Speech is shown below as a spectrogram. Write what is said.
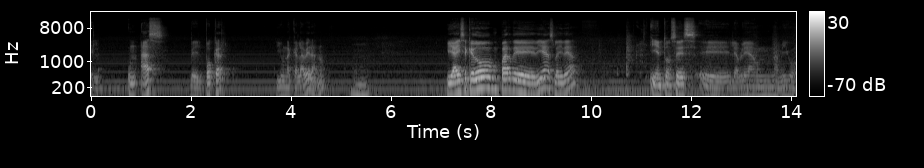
el- el- un as del póker y una calavera, ¿no? Mm. Y ahí se quedó un par de días la idea. Y entonces eh, le hablé a un amigo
